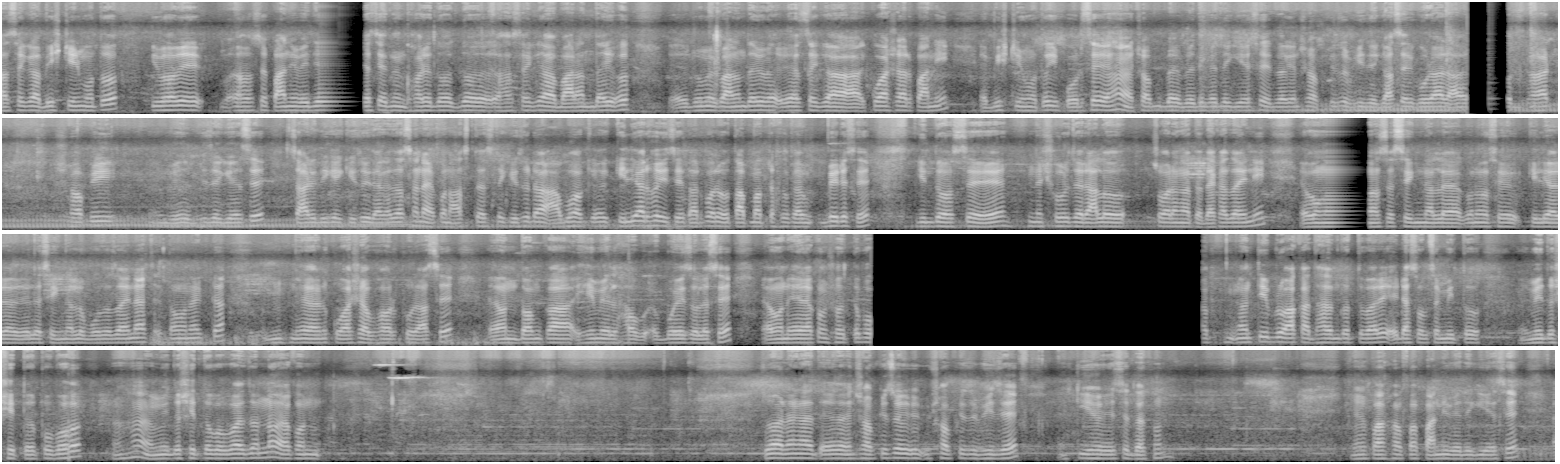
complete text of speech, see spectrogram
হচ্ছে বৃষ্টির মতো কীভাবে, হচ্ছে পানি বেঁধে গেছে ঘরে হচ্ছে বারান্দায় রুমের বারান্দায় হচ্ছে কুয়াশার পানি বৃষ্টির মতোই পড়ছে। হ্যাঁ সব বেঁধে বেঁধে গিয়েছে। দেখেন সব কিছু ভিজে, গাছের গোড়ার ঘাট, সবই ভিজে গিয়েছে। চারিদিকে কিছুই দেখা যাচ্ছে না। এখন আস্তে আস্তে কিছুটা আবহাওয়া ক্লিয়ার হয়েছে, তারপরেও তাপমাত্রা হালকা বেড়েছে। কিন্তু হচ্ছে সূর্যের আলো চুয়ারাঙাতে দেখা যায়নি এবং হচ্ছে সিগনালে হচ্ছে ক্লিয়ার রেলে সিগনালও বোঝা যায় না। তেমন একটা কুয়াশা ভরপুর আছে। এখন দমকা হিমেল বয়ে চলেছে। এখন এরকম সত্য তীব্র আকার ধারণ করতে পারে। এটা চলছে মৃত মৃদু শীত প্রবাহ। হ্যাঁ মৃদু শীত প্রবাহের জন্য এখন সবকিছু সব কিছু ভিজে কি হয়েছে দেখুন। পানি বেঁধে গিয়েছে।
